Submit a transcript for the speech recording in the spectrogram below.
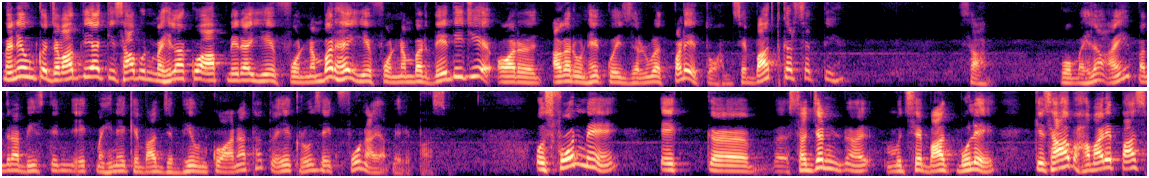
मैंने उनको जवाब दिया कि साहब, उन महिला को आप मेरा ये फ़ोन नंबर है, ये फ़ोन नंबर दे दीजिए और अगर उन्हें कोई ज़रूरत पड़े तो हमसे बात कर सकती हैं। साहब, वो महिला आई पंद्रह बीस दिन, एक महीने के बाद जब भी उनको आना था तो एक रोज़ एक फ़ोन आया मेरे पास। उस फ़ोन में एक सज्जन मुझसे बात बोले कि साहब, हमारे पास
